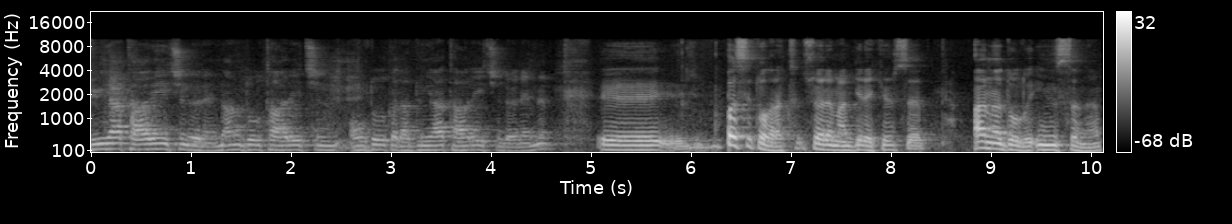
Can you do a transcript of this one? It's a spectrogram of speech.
dünya tarihi için de önemli. Anadolu tarihi için olduğu kadar dünya tarihi için de önemli. E, basit olarak söylemem gerekirse Anadolu insanı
